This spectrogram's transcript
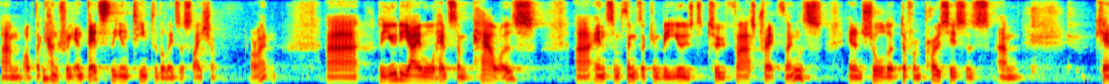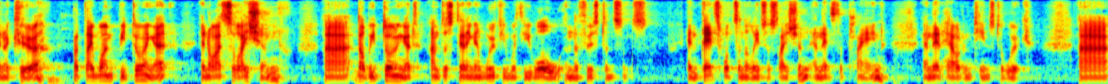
um, of the country, and that's the intent of the legislation. All right, uh, the UDA will have some powers uh, and some things that can be used to fast track things and ensure that different processes um, can occur, but they won't be doing it in isolation. Uh, they'll be doing it understanding and working with you all in the first instance. And that's what's in the legislation, and that's the plan, and that's how it intends to work. Uh,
